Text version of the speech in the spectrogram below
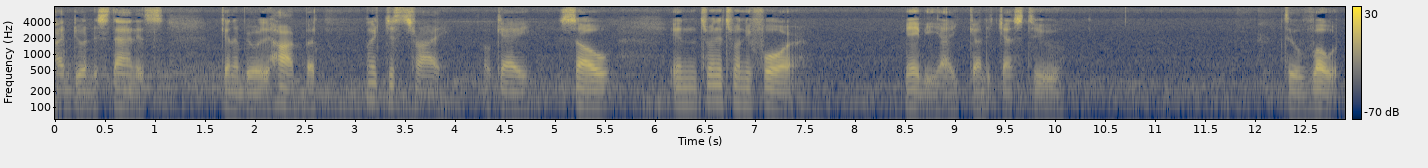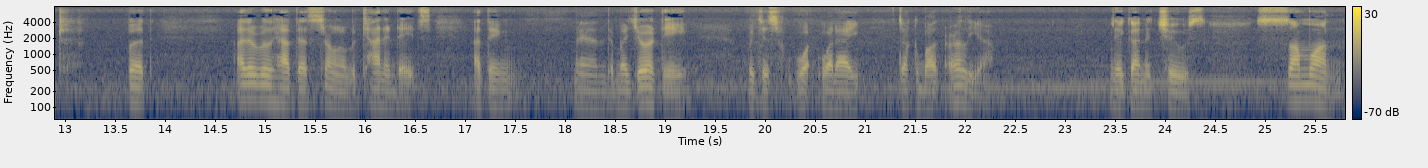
I do understand it's gonna be really hard but let's just try okay? So in 2024 maybe I got a chance to to vote but I don't really have that strong of a candidates I think man the majority which is what, what I talked about earlier they're gonna choose someone,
